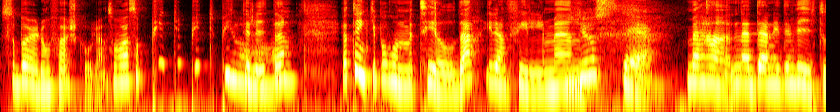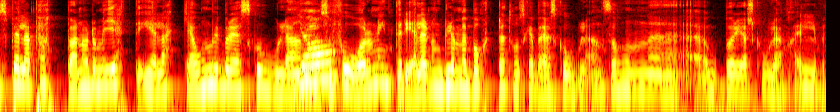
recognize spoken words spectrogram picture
så började hon förskolan. Så hon var så pytte, pytte, pytteliten. Jag tänker på hon Matilda i den filmen. Just det! Med han, när Danny DeVito spelar pappan och de är jätteelaka och hon vill börja skolan Ja. och så får hon inte det. Eller de glömmer bort att hon ska börja skolan så hon eh, börjar skolan själv.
